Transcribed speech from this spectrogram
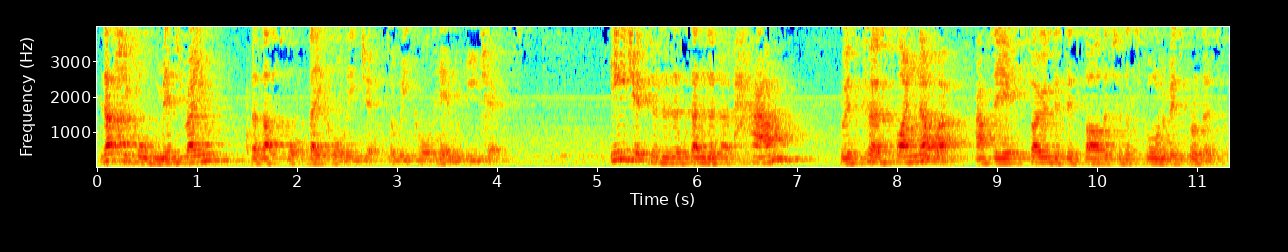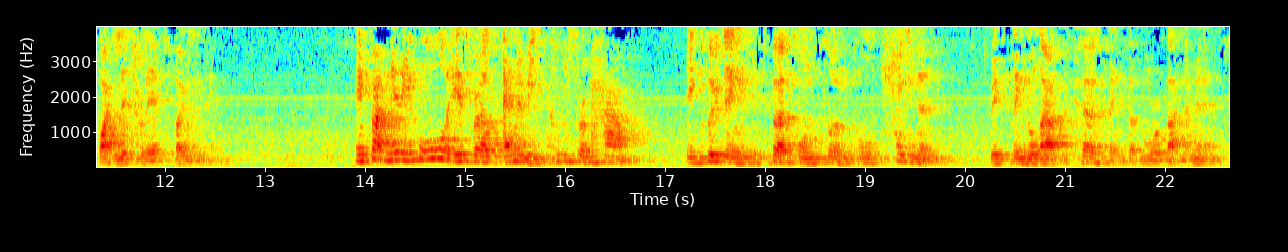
He's actually called Mizraim, but that's what they call Egypt, so we call him Egypt. Egypt is a descendant of Ham, who is cursed by Noah after he exposes his father to the scorn of his brothers, quite literally exposes him. In fact, nearly all Israel's enemies come from Ham, including his firstborn son called Canaan, who is singled out for cursing, but more of that in a minute.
